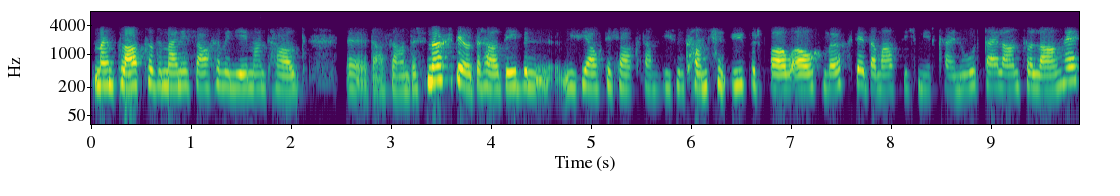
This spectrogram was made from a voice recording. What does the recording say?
mein Platz oder meine Sache, wenn jemand halt äh, das anders möchte oder halt eben, wie Sie auch gesagt haben, diesen ganzen Überbau auch möchte, da mache ich mir kein Urteil an, solange,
